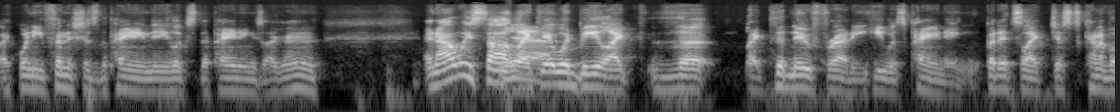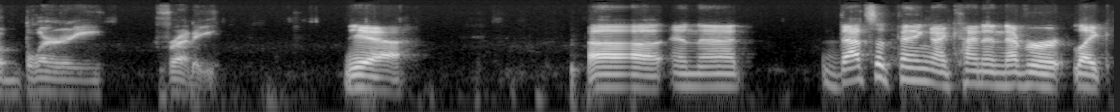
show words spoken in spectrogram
Like when he finishes the painting, then he looks at the painting. He's like, eh. and I always thought like it would be like the like the new Freddy he was painting, but it's like just kind of a blurry Freddy. yeah. Uh, and that that's a thing I kind of never like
